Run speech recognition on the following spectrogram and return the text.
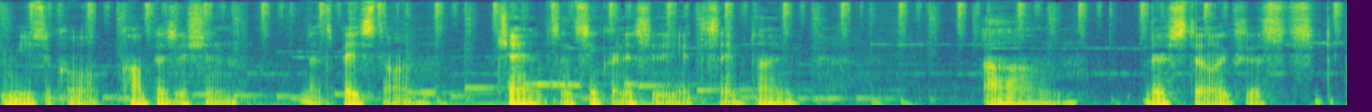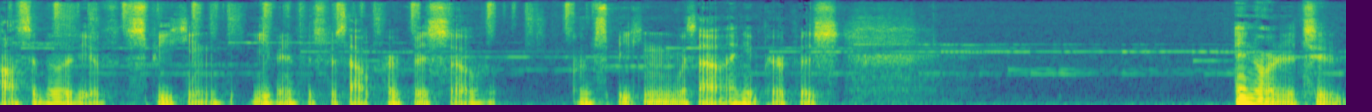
musical composition that's based on chance and synchronicity at the same time. Um, there still exists the possibility of speaking, even if it's without purpose. So I'm speaking without any purpose in order to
